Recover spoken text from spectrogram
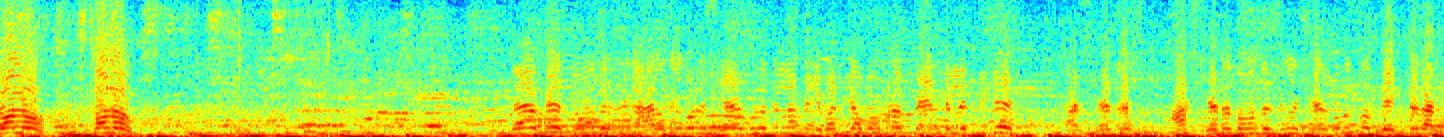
চলো চলো। হালকা করে শেয়ার করে এবার আমরা প্যান্ডেলের দিকে। আর সেটা আর সেটা তোমাদের সঙ্গে শেয়ার করব তো দেখতে থাকো।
